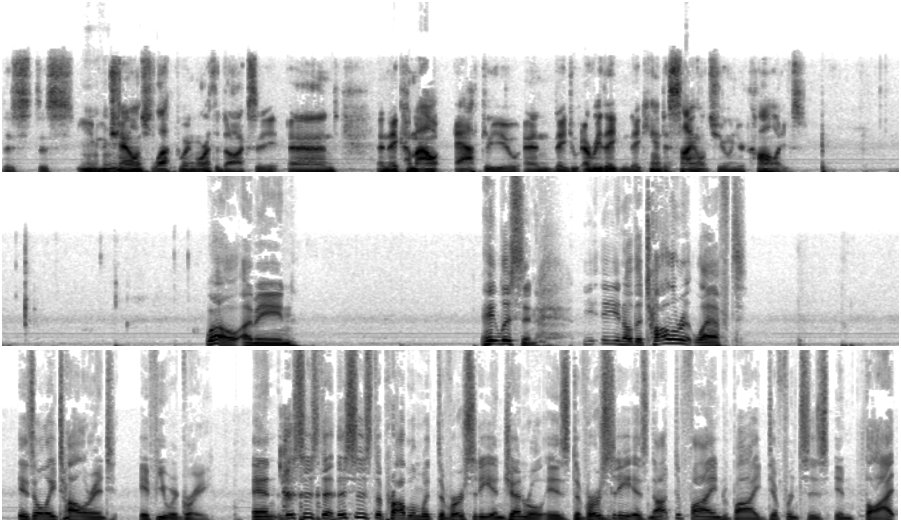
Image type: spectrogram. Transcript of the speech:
This, this, mm-hmm. you, challenge left wing orthodoxy, and and they come out after you, and they do everything they can to silence you and your colleagues. Well, I mean, hey, listen, you, you know, the tolerant left is only tolerant if you agree. And this is the this is the problem with diversity in general is diversity is not defined by differences in thought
